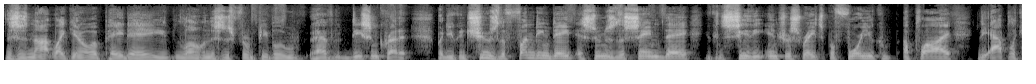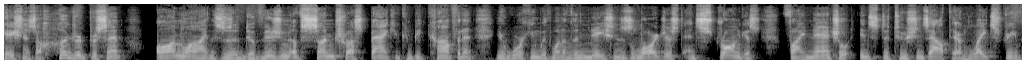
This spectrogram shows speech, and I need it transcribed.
This is not like, you know, a payday loan. This is for people who have decent credit, but you can choose the funding date as soon as the same day. You can see the interest rates before you apply. The application is 100% online. This is a division of SunTrust Bank. You can be confident you're working with one of the nation's largest and strongest financial institutions out there, Lightstream.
